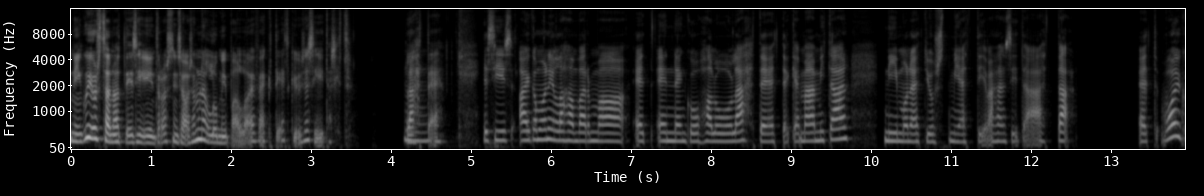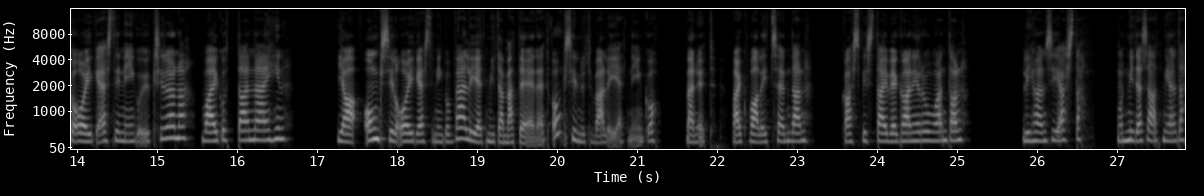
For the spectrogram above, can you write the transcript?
niin kuin just sanottiin siinä introssa, niin se on semmoinen lumipalloefekti, että kyllä se siitä sitten mm. lähtee. Ja siis aika monillahan varmaan, että ennen kuin haluaa lähteä tekemään mitään, niin monet just miettii vähän sitä, että, että voiko oikeasti niin kuin yksilönä vaikuttaa näihin ja onko sillä oikeasti niinku väliä, että mitä mä teen, että onko sillä nyt väliä, että niinku, mä nyt vaikka valitsen tämän kasvis- tai vegaaniruuan ton lihan sijasta. Mutta mitä sä oot mieltä?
